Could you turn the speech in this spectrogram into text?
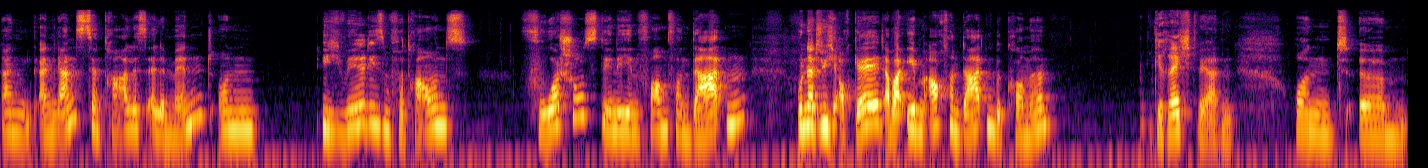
ein, ein ganz zentrales Element und ich will diesen Vertrauensvorschuss, den ich in Form von Daten und natürlich auch Geld, aber eben auch von Daten bekomme, gerecht werden. Und ähm,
